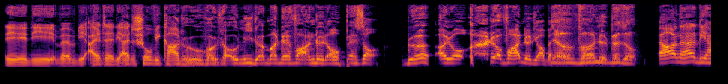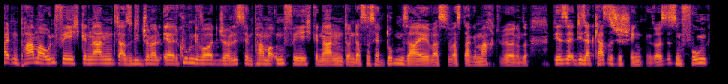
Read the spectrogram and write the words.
Die die äh, die alte die alte Show-Karte, du weißt ja auch nie, der Mann, der verhandelt auch besser. Ne? Also, der verhandelt ja besser. Der verhandelt besser. Ja, und dann hat er die halt ein paar Mal unfähig genannt. Also die Journal äh, hat die Journalistin ein paar Mal unfähig genannt und dass das ja dumm sei, was, was da gemacht wird und so. Dieser, dieser klassische Schinken. So, es ist ein Funk,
